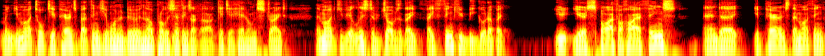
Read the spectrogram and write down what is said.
I mean, you might talk to your parents about things you want to do, and they'll probably say things like, "Oh, get your head on straight." They might give you a list of jobs that they, they think you'd be good at, but you you aspire for higher things, and uh, your parents they might think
